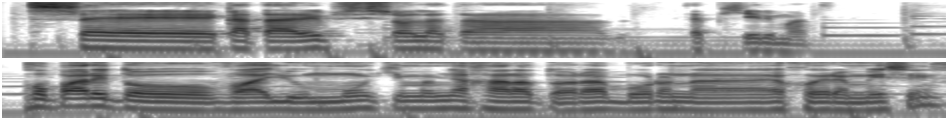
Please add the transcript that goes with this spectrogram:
να σε καταρρύψεις όλα τα, τα επιχείρηματα. Έχω πάρει το value μου και με μια χαρά τώρα μπορώ να έχω ηρεμήσει.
